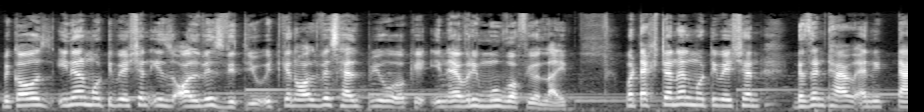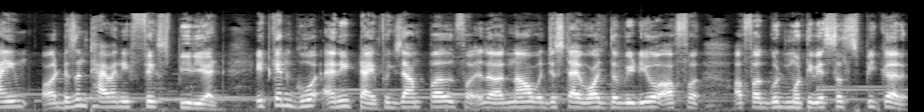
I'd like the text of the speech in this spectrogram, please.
because inner motivation is always with you. It can always help you okay in every move of your life but external motivation doesn't have any time or doesn't have any fixed period. It can go anytime. For example for uh, now just i watched the video of uh, of a good motivational speaker.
